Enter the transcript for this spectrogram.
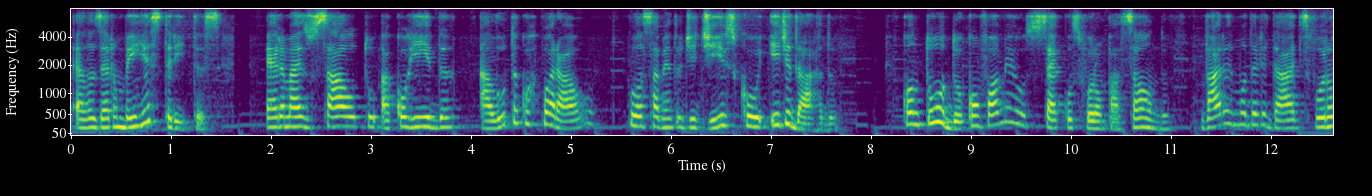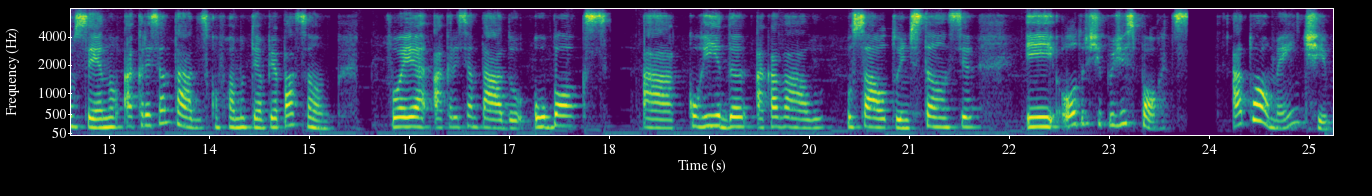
elas eram bem restritas. Era mais o salto, a corrida, a luta corporal, o lançamento de disco e de dardo. Contudo, conforme os séculos foram passando, várias modalidades foram sendo acrescentadas conforme o tempo ia passando. Foi acrescentado o boxe, a corrida a cavalo, o salto em distância e outros tipos de esportes. Atualmente,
